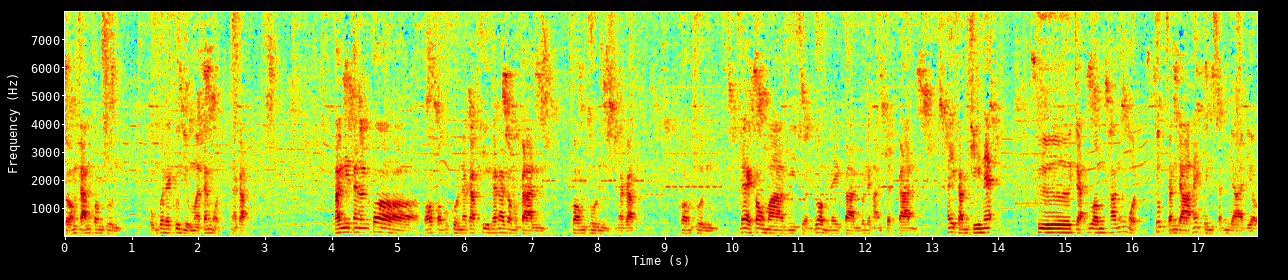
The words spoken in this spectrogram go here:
สองสามกองทุน ผมก็ได้กู้ยืมมาทั้งหมดนะครับ ทั้งนี้ทั้งนั้นก็ขอขอบพระคุณนะครับที่คณะกรรมการกองทุนนะครับ กองทุนได้เข้ามามีส่วนร่วมในการบริหารจัดการให้คำชี้แนะ คือจะรวมทั้งหมดทุกสัญญาให้เป็นสัญญาเดียว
